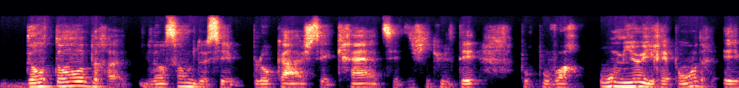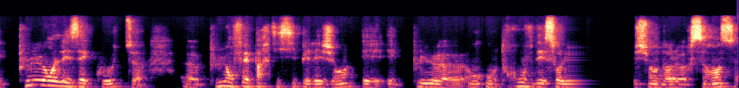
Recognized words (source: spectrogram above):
d'entendre de, l'ensemble de ces blocages, ces craintes, ces difficultés pour pouvoir au mieux y répondre et plus on les écoute, euh, plus on fait participer les gens et, plus euh, on, trouve des solutions dans leur sens,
